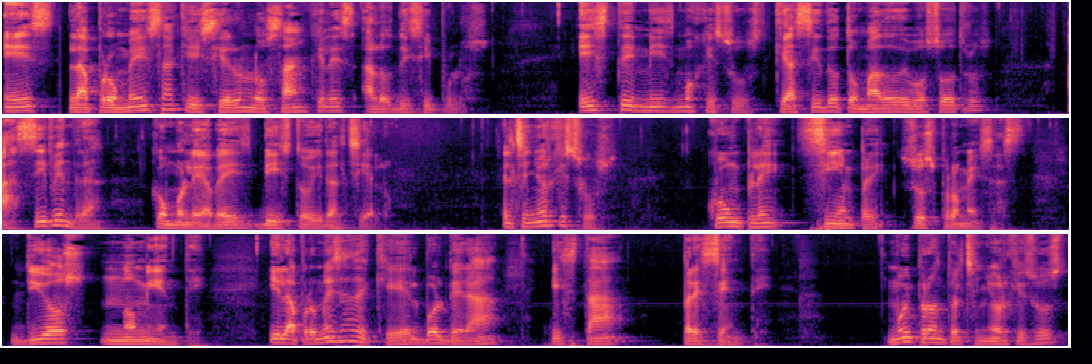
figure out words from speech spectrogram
es la promesa que hicieron los ángeles a los discípulos. Este mismo Jesús que ha sido tomado de vosotros, así vendrá como le habéis visto ir al cielo. El Señor Jesús cumple siempre sus promesas. Dios no miente. Y la promesa de que Él volverá está presente. Muy pronto el Señor Jesús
